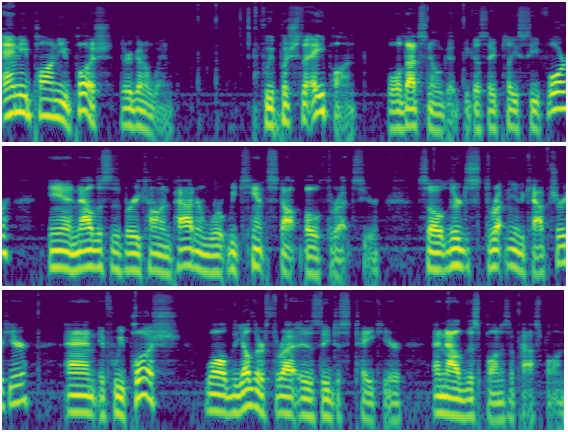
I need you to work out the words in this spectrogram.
Any pawn you push, they're going to win. If we push the a pawn, well, that's no good because they play c4, and now this is a very common pattern where we can't stop both threats here. So they're just threatening to capture here, and if we push, well, the other threat is they just take here, and now this pawn is a pass pawn.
